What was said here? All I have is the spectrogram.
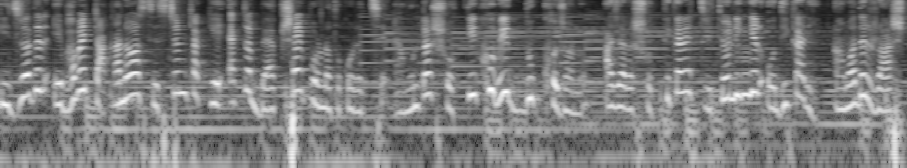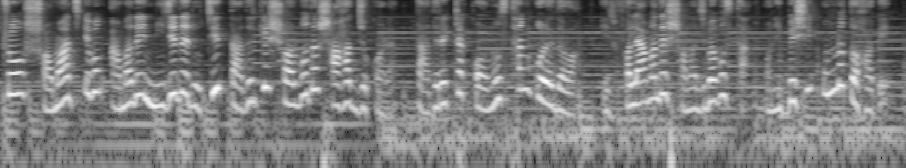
হিজড়াদের এভাবে টাকা নেওয়ার সিস্টেমটাকে একটা ব্যবসায় পরিণত করেছে। এমনটা সত্যি খুবই দুঃখজনক। আর যারা সত্যিকারের তৃতীয় লিঙ্গের অধিকারী, আমাদের রাষ্ট্র, সমাজ এবং আমাদের নিজেদের উচিত তাদেরকে সর্বদা সাহায্য করা। তাদের একটা কর্মস্থান করে দেওয়া। এর ফলে আমাদের সমাজ ব্যবস্থা অনেক বেশি উন্নত হবে।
